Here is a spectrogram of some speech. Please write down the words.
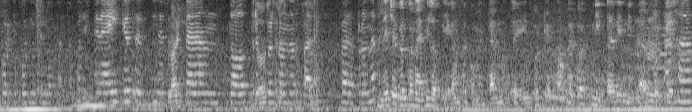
porque pues no tengo tanta fuerza. Sí. De ahí que se necesitaran dos, tres Dos, tres personas para, para pronar. De hecho, creo que una vez sí lo llegamos a comentar, ¿no? De ¿por qué no mejor mitad y mitad? Porque, Ajá.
